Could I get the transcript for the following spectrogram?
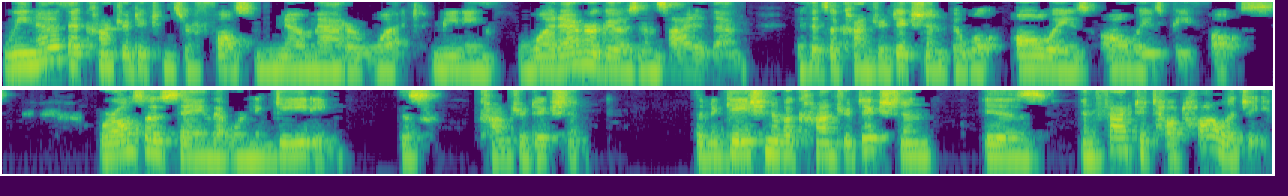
We know that contradictions are false no matter what, meaning whatever goes inside of them, if it's a contradiction, it will always, always be false. We're also saying that we're negating this contradiction. The negation of a contradiction is, in fact, a tautology.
